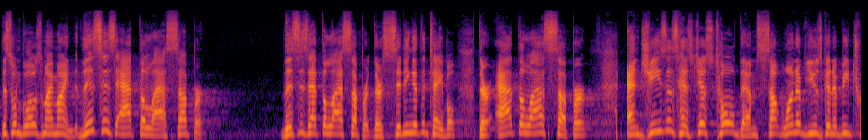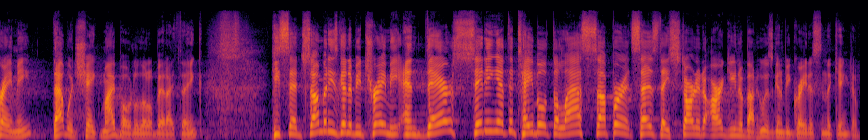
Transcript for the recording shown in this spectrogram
This one blows my mind. This is at the Last Supper. This is at the Last Supper. They're sitting at the table, they're at the Last Supper, and Jesus has just told them, One of you is going to betray me. That would shake my boat a little bit, I think. He said, Somebody's going to betray me. And they're sitting at the table at the Last Supper. It says they started arguing about who is going to be greatest in the kingdom.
